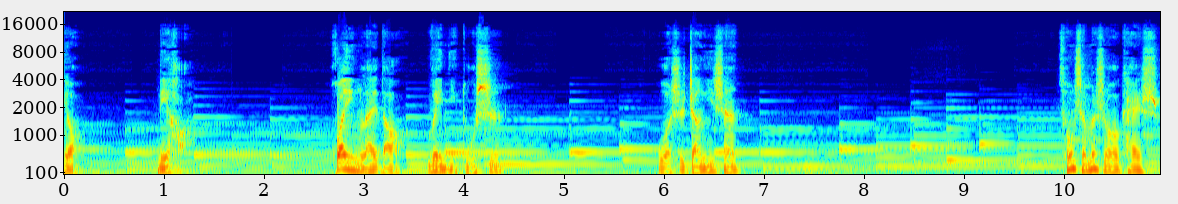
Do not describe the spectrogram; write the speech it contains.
友，你好，欢迎来到为你读诗。我是张一山。从什么时候开始，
